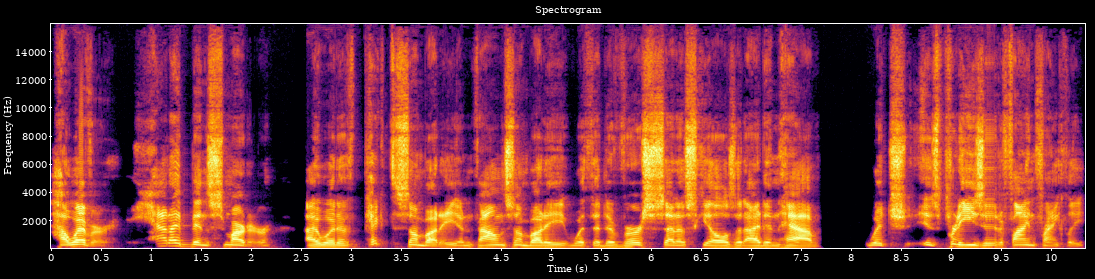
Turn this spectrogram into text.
However, had I been smarter, I would have picked somebody and found somebody with a diverse set of skills that I didn't have, which is pretty easy to find, frankly.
